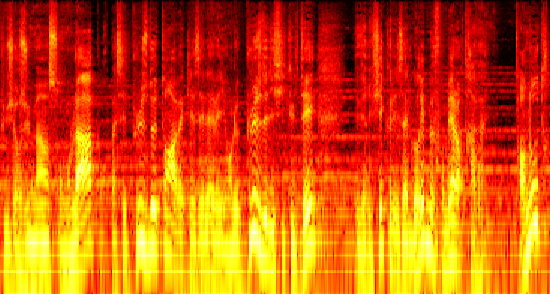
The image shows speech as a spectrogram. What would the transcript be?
Plusieurs humains sont là pour passer plus de temps avec les élèves ayant le plus de difficultés et vérifier que les algorithmes font bien leur travail. En outre,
